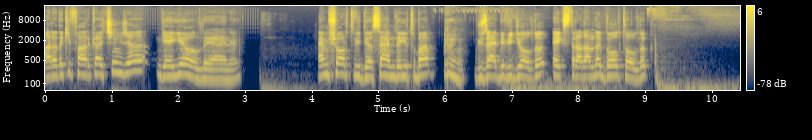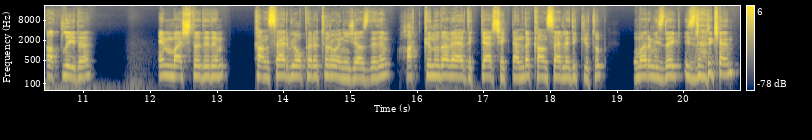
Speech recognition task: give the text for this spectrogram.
aradaki farkı açınca GG oldu yani. Hem short videosu hem de YouTube'a güzel bir video oldu. Ekstradan da gold olduk. Tatlıydı. En başta dedim kanser bir operatör oynayacağız dedim. Hakkını da verdik. Gerçekten de kanserledik YouTube. Umarım izle, izlerken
